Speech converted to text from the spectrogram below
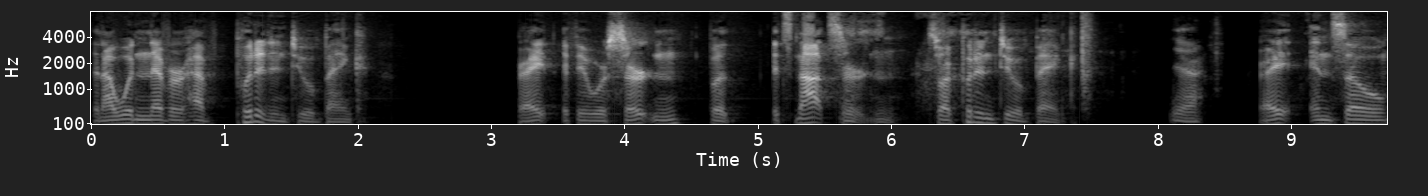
then I would never have put it into a bank. Right? If it were certain, but it's not certain. So I put it into a bank. Yeah. Right? And so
